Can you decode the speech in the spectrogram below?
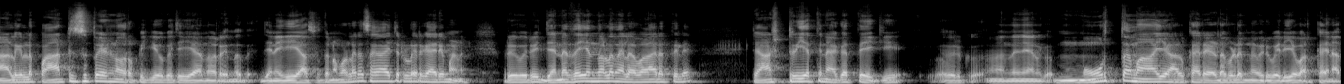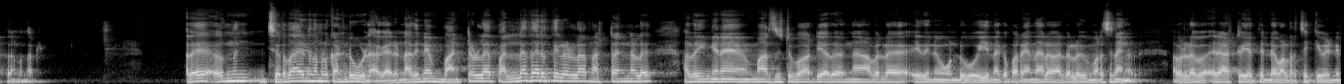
ആളുകളുടെ പാർട്ടിസിപ്പേഷൻ ഉറപ്പിക്കുകയൊക്കെ ചെയ്യുക എന്ന് പറയുന്നത് ജനകീയ ആസൂത്രണം വളരെ സഹായിച്ചിട്ടുള്ള ഒരു കാര്യമാണ്. ഒരു ഒരു ജനത എന്നുള്ള നിലവാരത്തിൽ രാഷ്ട്രീയത്തിനകത്തേക്ക് ഒരു മൂർത്തമായ ആൾക്കാർ ഇടപെടുന്ന ഒരു വലിയ വർക്ക് അതിനകത്ത് നടന്നിട്ടുണ്ട്. അത് ഒന്നും ചെറുതായിട്ട് നമ്മൾ കണ്ടുകൂടാ. കാരണം അതിന് മറ്റുള്ള പലതരത്തിലുള്ള നഷ്ടങ്ങൾ അത് ഇങ്ങനെ മാർക്സിസ്റ്റ് പാർട്ടി അത് അങ്ങ് അവരുടെ ഇതിന് കൊണ്ടുപോയി എന്നൊക്കെ പറയുന്ന തരത്തിലുള്ള വിമർശനങ്ങൾ അവരുടെ രാഷ്ട്രീയത്തിന്റെ വളർച്ചയ്ക്ക് വേണ്ടി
